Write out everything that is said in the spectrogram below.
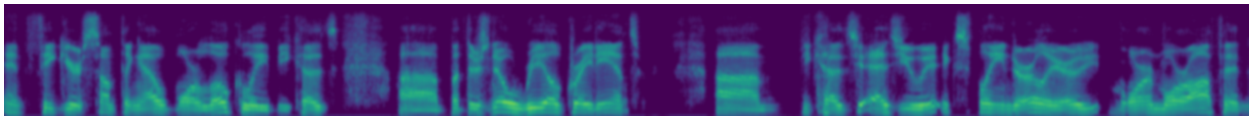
and figure something out more locally because, uh, but there's no real great answer. Um, because as you explained earlier, more and more often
